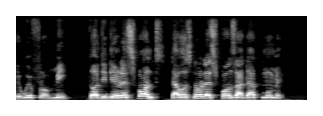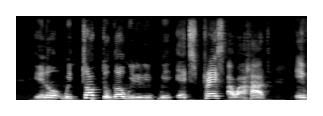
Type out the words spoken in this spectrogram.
away from me, God didn't respond. There was no response at that moment. You know, we talk to God, we, we express our heart. If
